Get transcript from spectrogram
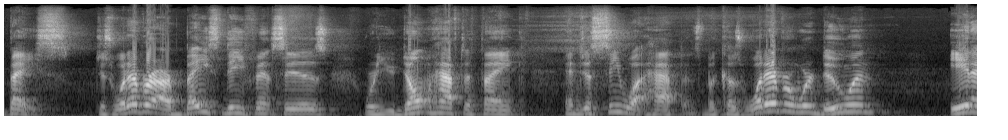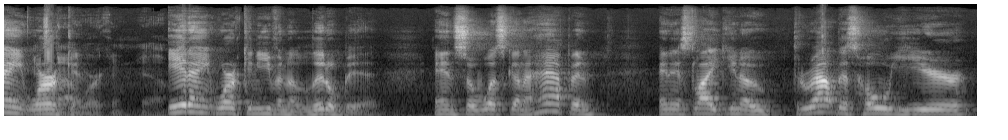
Base. Just whatever our base defense is where you don't have to think and just see what happens because whatever we're doing, it ain't working working. Yeah. it ain't working even a little bit. And so what's going to happen? And it's like you know, throughout this whole year,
